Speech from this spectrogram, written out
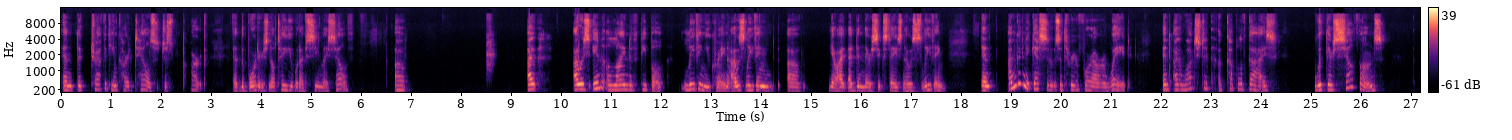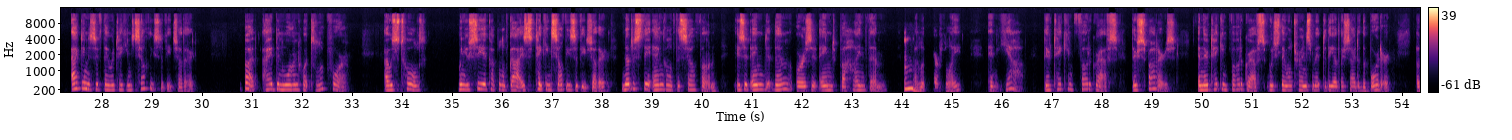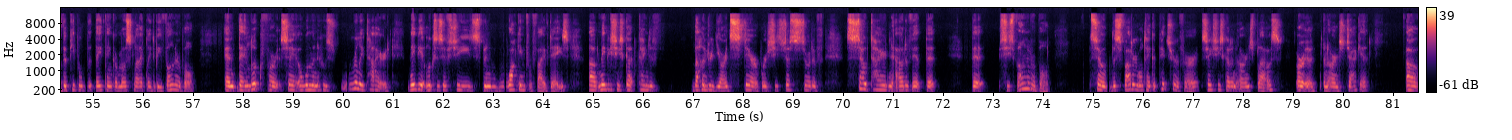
And the trafficking cartels just park at the borders. And I'll tell you what I've seen myself. Uh, I I was in a line of people leaving Ukraine. I was leaving, uh, you know, I, I'd been there six days and I was leaving. And I'm going to guess that it was a three or four hour wait. And I watched a couple of guys with their cell phones acting as if they were taking selfies of each other. But I had been warned what to look for. I was told when you see a couple of guys taking selfies of each other, notice the angle of the cell phone. Is it aimed at them or is it aimed behind them? I Mm. look carefully, and yeah, they're taking photographs. They're spotters, and they're taking photographs which they will transmit to the other side of the border of the people that they think are most likely to be vulnerable. And they look for, say, a woman who's really tired. Maybe it looks as if she's been walking for five days. Uh, maybe she's got kind of the hundred yard stare where she's just sort of so tired and out of it that that she's vulnerable. So the spotter will take a picture of her, say she's got an orange blouse or a, an orange jacket. Uh,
